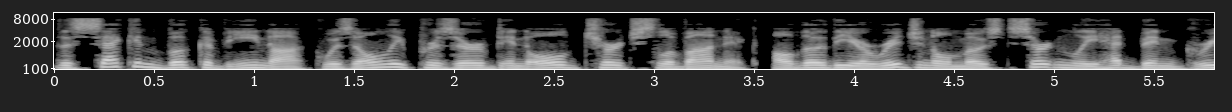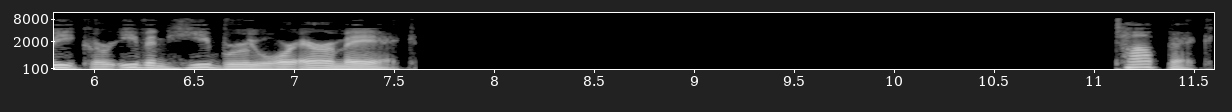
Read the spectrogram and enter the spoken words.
The second Book of Enoch was only preserved in Old Church Slavonic, although the original most certainly had been Greek or even Hebrew or Aramaic. Topic:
